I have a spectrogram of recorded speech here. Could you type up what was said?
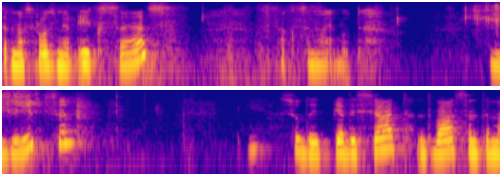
це в нас розмір XS. Так, це має бути звідси. І сюди 52 см.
